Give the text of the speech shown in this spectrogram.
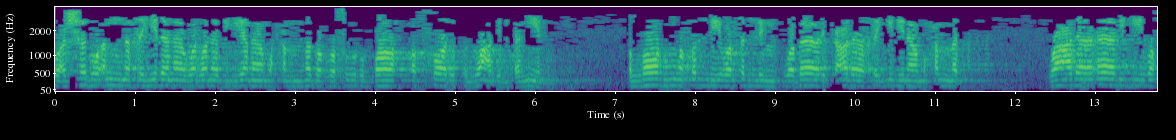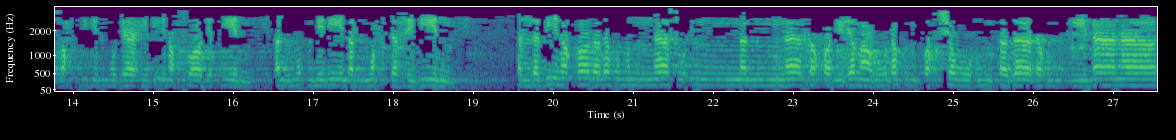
وأشهد أن سيدنا ونبينا محمدا رسول الله الصادق الوعد الأمين. اللهم صل وسلم وبارك على سيدنا محمد وعلى آله وصحبه المجاهدين الصادقين المؤمنين المحتسبين الذين قال لهم الناس إن الناس قد جمعوا لكم فاخشوهم فزادهم إيمانا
